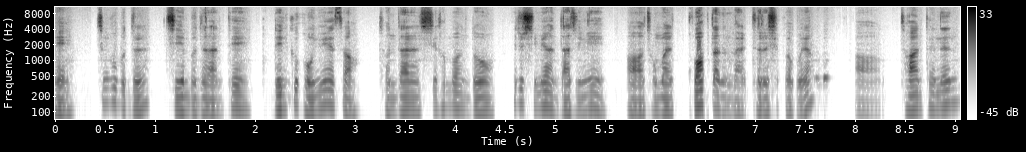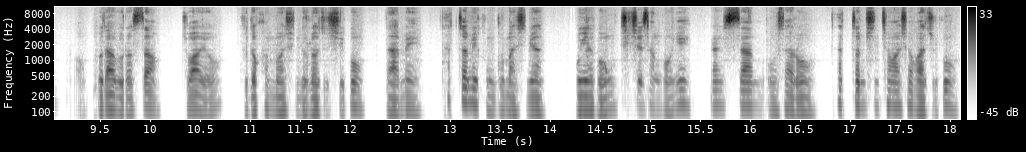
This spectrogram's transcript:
예, 친구분들, 지인분들한테 링크 공유해서 전달씩 한 번도 해주시면 나중에 어, 정말 고맙다는 말 들으실 거고요. 어, 저한테는 어, 보답으로서 좋아요, 구독 한 번씩 눌러주시고 그 다음에 타점이 궁금하시면 010-7730-8354로 타점 신청하셔가지고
